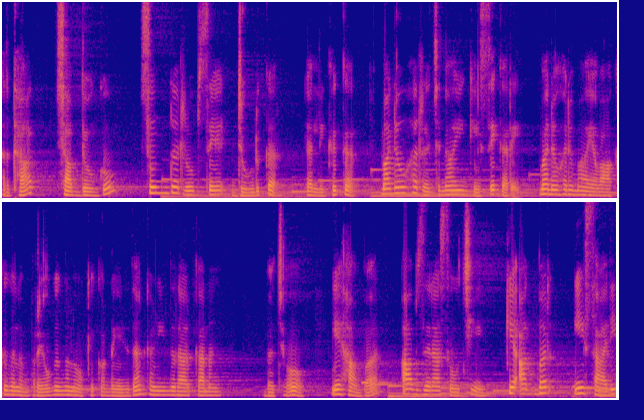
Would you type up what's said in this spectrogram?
अर्थात शब्दों को सुंदर रूप से जोड़कर या लिखकर മനോഹർ രചനയും കേസെ കരെ മനോഹരമായ വാക്കുകളും പ്രയോഗങ്ങളും ഒക്കെ കൊണ്ട് എഴുതാൻ കഴിയുന്നത് ആർക്കാണ് बच्चों यहाँ पर आप जरा सोचिए कि अकबर ये सारी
